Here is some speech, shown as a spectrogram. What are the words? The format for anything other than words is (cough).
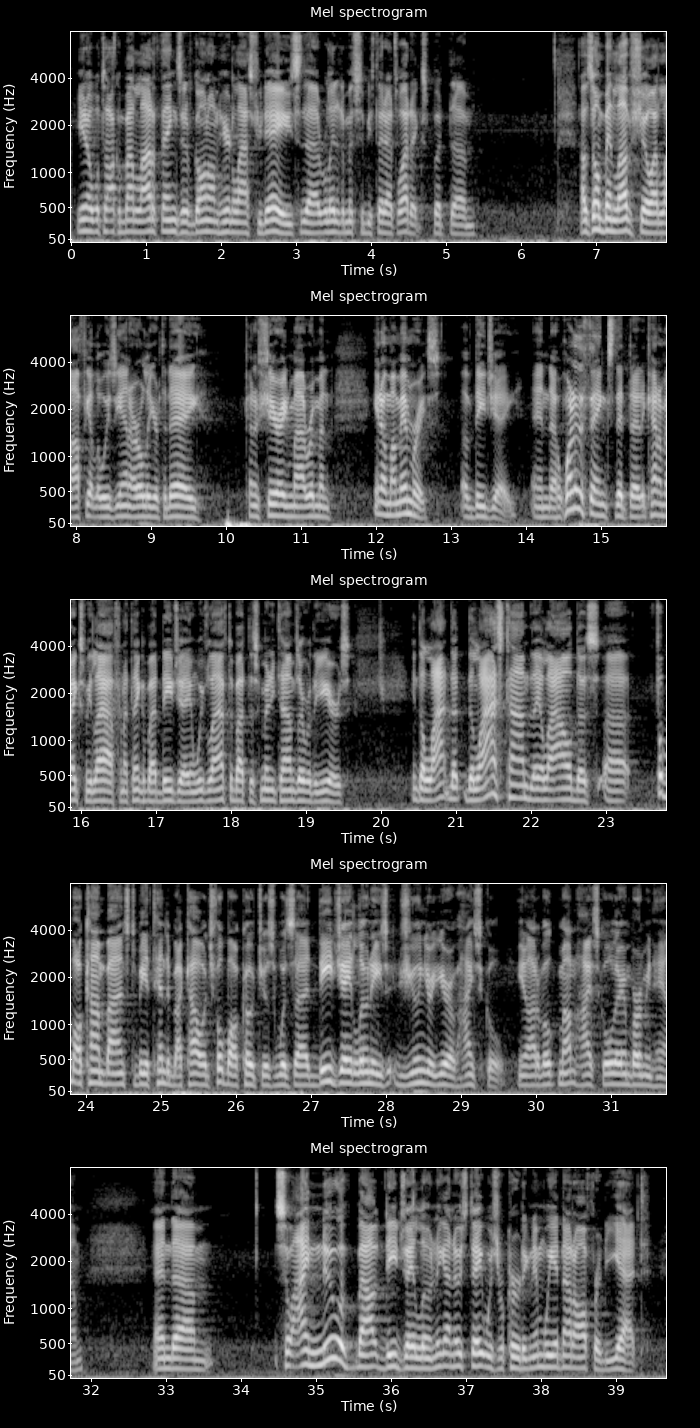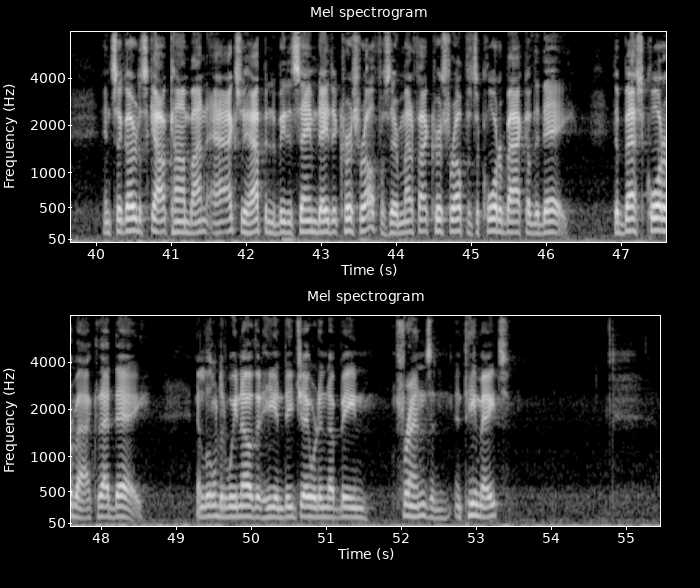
you know, we'll talk about a lot of things that have gone on here in the last few days uh, related to Mississippi State athletics. But um, I was on Ben Love's show at Lafayette, Louisiana earlier today, kind of sharing my you know, my memories of DJ. And uh, one of the things that, uh, kind of makes me laugh when I think about DJ, and we've laughed about this many times over the years, in the, la- the, the last time they allowed those uh, football combines to be attended by college football coaches was uh, DJ Looney's junior year of high school. You know, out of Oak Mountain High School there in Birmingham, and um, so I knew about DJ Looney. I knew State was recruiting him. We had not offered yet. And so go to the scout combine. It Actually happened to be the same day that Chris Relf was there. Matter of fact, Chris Relf was the quarterback of the day, the best quarterback that day. And little did we know that he and DJ would end up being friends and, and teammates.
